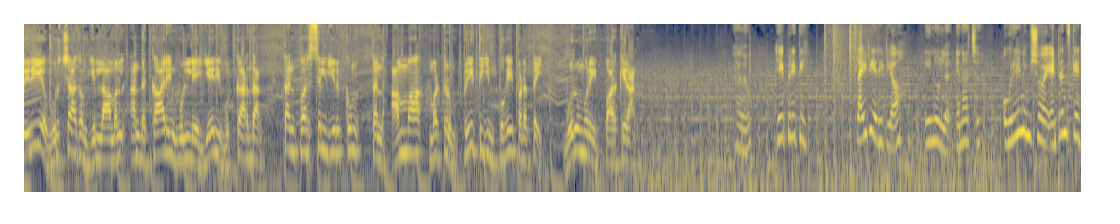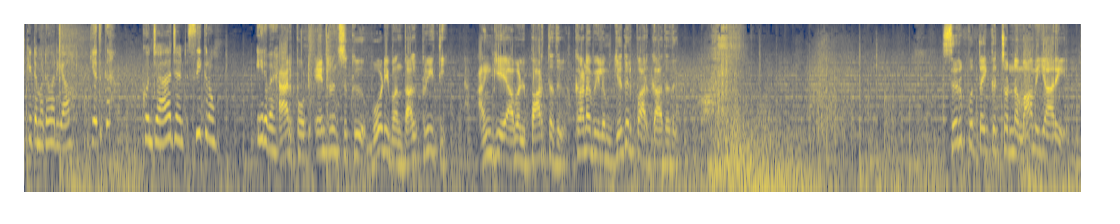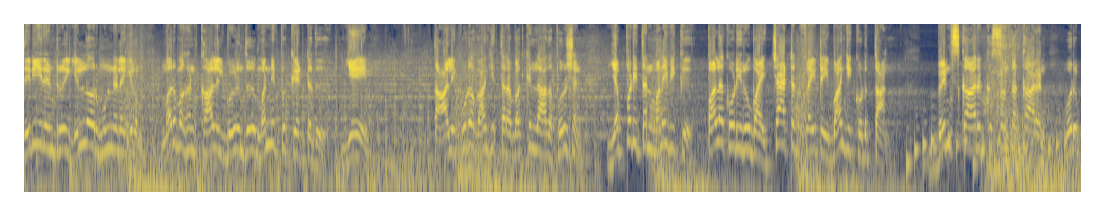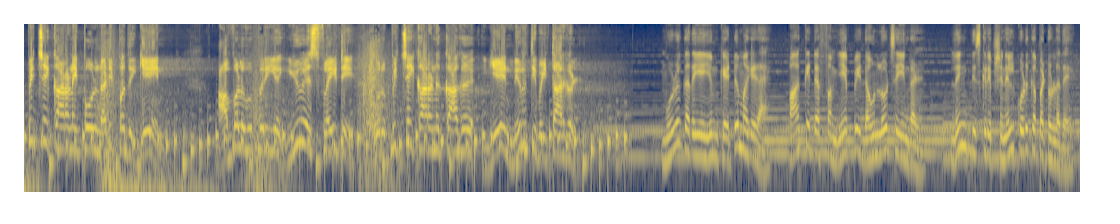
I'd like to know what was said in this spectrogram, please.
பெரிய உற்சாகம் இல்லாமல் அந்த காரின் உள்ளே ஏறி உட்கார்ந்தான். தன் பர்சில் இருக்கும் தன் அம்மா மற்றும் பிரீத்தியின் புகைப்படத்தை ஒருமுறை பார்க்கிறான். ஹலோ ஹே பிரீத்தி ஃப்ளைட் ஏறிட்டியா? இன்னும் இல்ல. என்னாச்சு? ஒரே நிமிஷம். என்ட்ரன்ஸ் கேட் கிட்ட மட்டும் வரியா? எதுக்கு? கொஞ்சம் அர்ஜென்ட் சீக்கிரம். இருவர் ஏர்போர்ட் என்ட்ரன்ஸுக்கு ஓடி வந்தால் பிரீத்தி. அங்கே அவள் பார்த்தது கனவிலும் எதிர்பார்க்காதது. செருப்பு தைக்க சொன்ன மாமியாரே திடீரென்று எல்லோர் முன்னிலையிலும் மருமகன் காலில் விழுந்து மன்னிப்பு கேட்டது. ஏன்? தாலி கூட வாங்கித்தர வக்கில்லாத புருஷன் எப்படி தன் மனைவிக்கு பல கோடி ரூபாய் சார்ட்டர்ட் பிளைட்டை வாங்கி கொடுத்தான்? பென்ஸ் காருக்கு சொந்தக்காரன் ஒரு பிச்சைக்காரனைப் போல் நடிப்பது ஏன்? அவ்வளவு பெரிய யுஎஸ் பிளைட்டே ஒரு பிச்சைக்காரனுக்காக ஏன் நிறுத்தி வைத்தார்கள்? முழு கதையையும் கேட்டு மகிழ. பாக்கெட் எஃப்எம் ஏபி டவுன்லோட் செய்யுங்கள். லிங்க் டிஸ்கிரிப்ஷனில் கொடுக்கப்பட்டுள்ளது.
